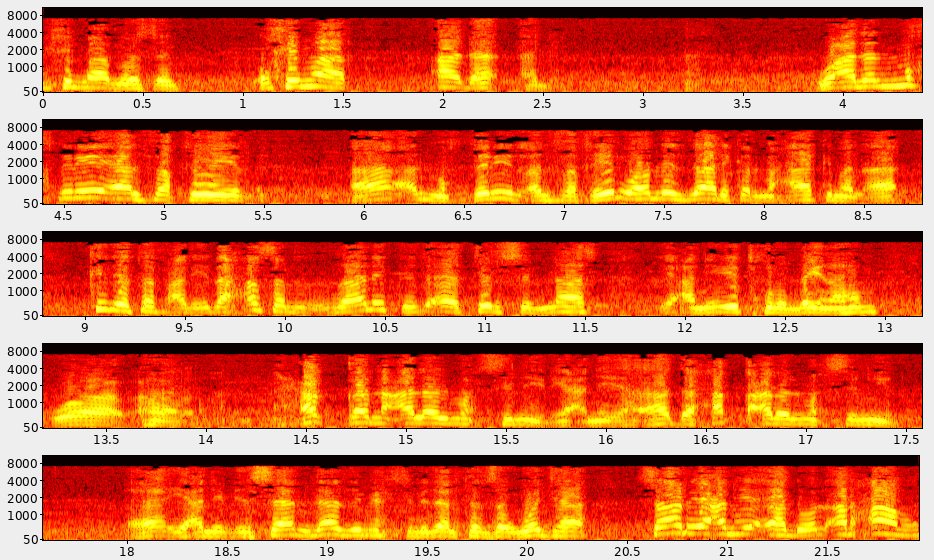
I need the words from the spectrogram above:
وخمار وخمار هذا هذا وعلى المختري الفقير ها المختري الفقير ولذلك المحاكم الآن كذا تفعل؟ إذا حصل ذلك ترسل ناس يعني يدخلوا بينهم وحقا على المحسنين. يعني هذا حق على المحسنين. يعني الإنسان لازم يحسب إذا تزوجها صار يعني هذول أرحامه.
